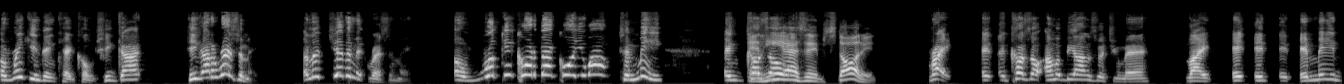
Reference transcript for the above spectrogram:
a rinky dink head coach. He got he got a resume, a legitimate resume. A rookie quarterback call you out to me, and, and he hasn't started. Right, because I'm gonna be honest with you, man. Like it, it, it, it made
